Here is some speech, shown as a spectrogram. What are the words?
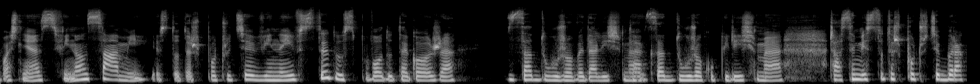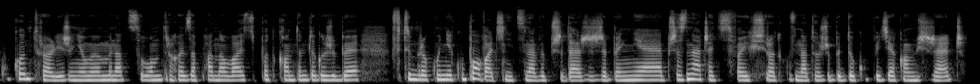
właśnie z finansami. Jest to też poczucie winy i wstydu z powodu tego, że za dużo wydaliśmy, tak. za dużo kupiliśmy. Czasem jest to też poczucie braku kontroli, że nie umiemy nad sobą trochę zapanować pod kątem tego, żeby w tym roku nie kupować nic na wyprzedaży, żeby nie przeznaczać swoich środków na to, żeby dokupić jakąś rzecz.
